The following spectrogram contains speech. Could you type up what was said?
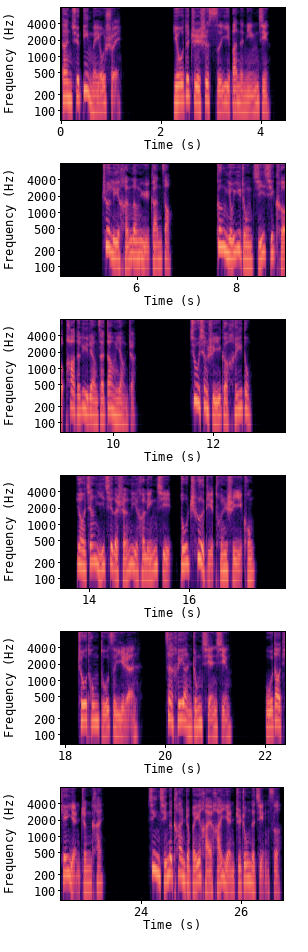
但却并没有水，有的只是死一般的宁静。这里很冷与干燥，更有一种极其可怕的力量在荡漾着，就像是一个黑洞。要将一切的神力和灵气都彻底吞噬一空。周通独自一人在黑暗中前行，五道天眼睁开，尽情的看着北海海眼之中的景色。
